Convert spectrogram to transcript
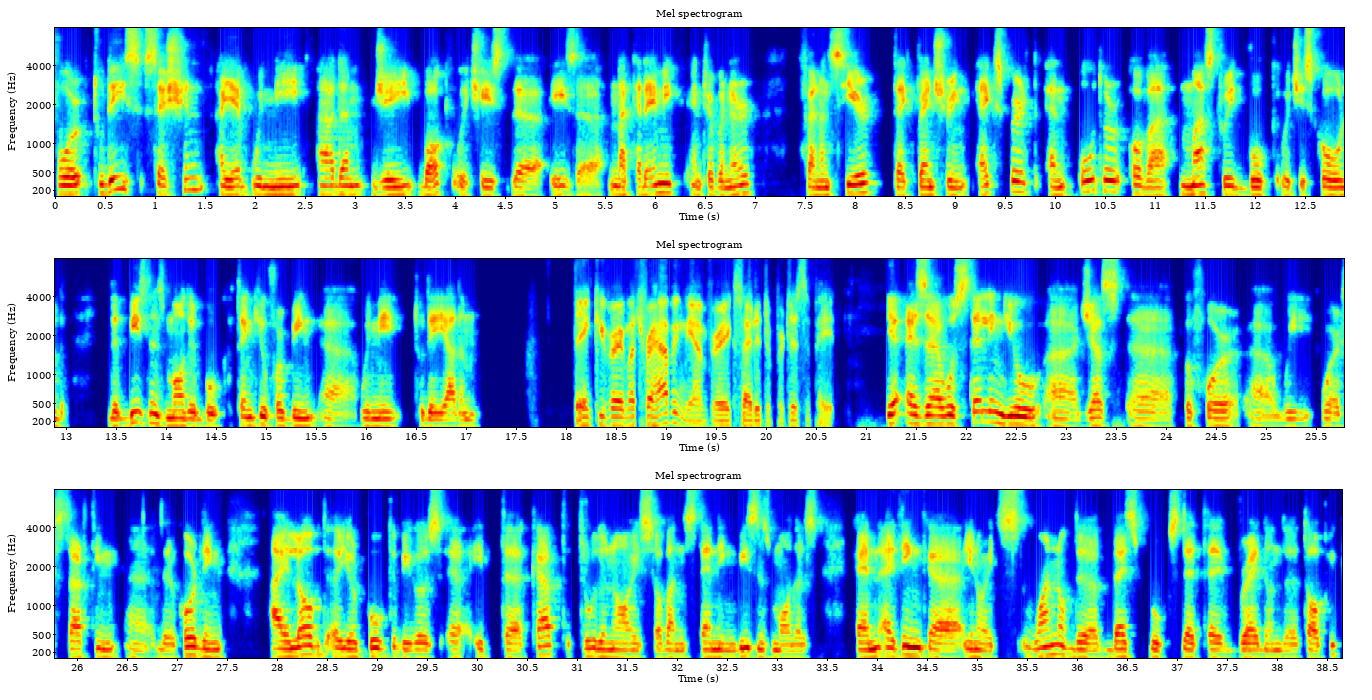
For today's session, I have with me Adam J. Bock, which is, the, is a, an academic, entrepreneur, financier, tech venturing expert, and author of a must-read book, which is called The Business Model Book. Thank you for being uh, with me today, Adam. Thank you very much for having me. I'm very excited to participate. Yeah, as I was telling you uh, just uh, before uh, we were starting uh, the recording, I loved uh, your book because uh, it uh, cut through the noise of understanding business models, and I think uh, you know it's one of the best books that I've read on the topic.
